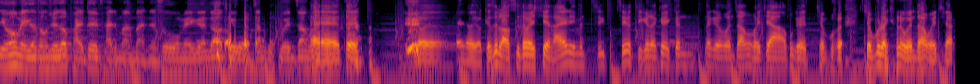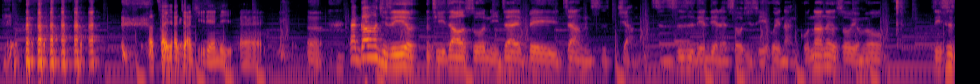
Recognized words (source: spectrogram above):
有没有每个同学都排队排的满满的，说我每个人都要推文章文章？哎，对，有有有有，可是老师都会限，哎，你们只只有几个人可以跟那个文章回家，不可以全部全部人跟着文章回家。要参加降旗典礼，哎，嗯，那刚刚其实也有提到说你在被这样子讲指指指点点的时候，其实也会难过。那那个时候有没有你是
